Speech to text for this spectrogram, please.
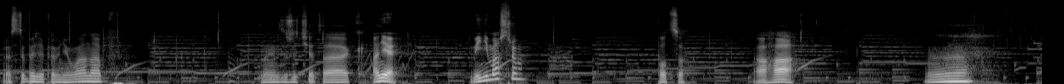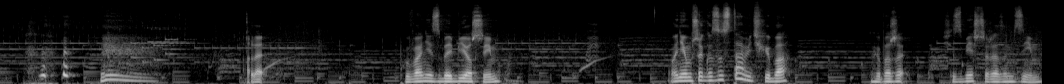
Teraz to będzie pewnie one-up. Znając życie tak... A nie! Mini mushroom? Po co? Aha! Ale... Pływanie z Baby Yoshim. O nie, muszę go zostawić chyba. Chyba, że się zmieszczę razem z nim.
